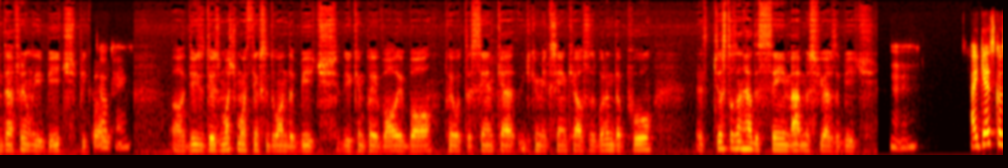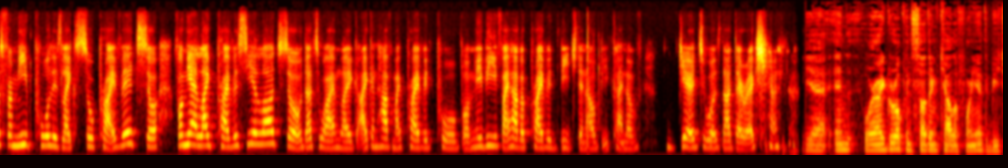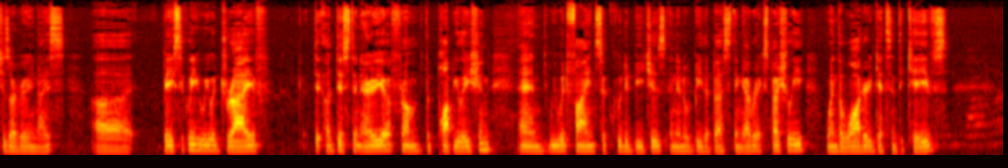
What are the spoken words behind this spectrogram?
Definitely beach because Okay. Uh, there's there's much more things to do on the beach. You can play volleyball, play with the sand cat. You can make sand castles, but in the pool, it just doesn't have the same atmosphere as the beach. Mm-mm. I guess because for me, pool is like so private. So for me, I like privacy a lot. So that's why I'm like, I can have my private pool. But maybe if I have a private beach, then I'll be kind of geared towards that direction. Yeah, and where I grew up in Southern California, the beaches are very nice. Uh, basically, we would drive a distant area from the population and we would find secluded beaches, and it would be the best thing ever, especially when the water gets into caves.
